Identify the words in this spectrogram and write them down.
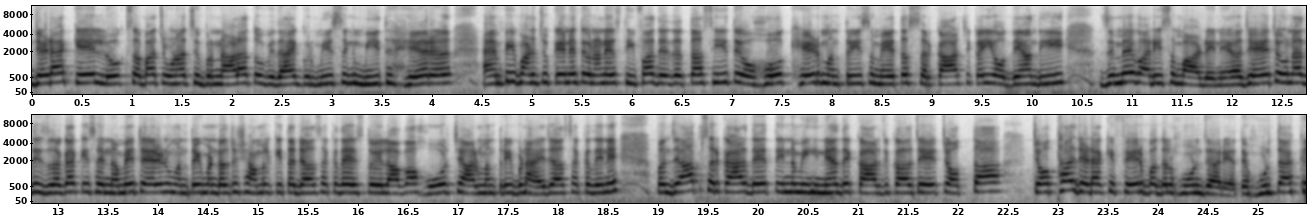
ਜਿਹੜਾ ਕਿ ਲੋਕ ਸਭਾ ਚੋਣਾਂ 'ਚ ਬਰਨਾਲਾ ਤੋਂ ਵਿਧਾਇਕ ਗੁਰਮੀਤ ਸਿੰਘ ਮੀਤ ਹੇਰ ਐਮਪੀ ਬਣ ਚੁੱਕੇ ਨੇ ਤੇ ਉਹਨਾਂ ਨੇ ਅਸਤੀਫਾ ਦੇ ਦਿੱਤਾ ਸੀ ਤੇ ਉਹ ਖੇਡ ਮੰਤਰੀ ਸਮੇਤ ਸਰਕਾਰ 'ਚ ਕਈ ਅਹੁਦਿਆਂ ਦੀ ਜ਼ਿੰਮੇਵਾਰੀ ਸੰਭਾਲ ਰਹੇ ਨੇ। ਅਜਿਹੇ 'ਚ ਉਹਨਾਂ ਦੀ ਜਗ੍ਹਾ ਕਿਸੇ ਨਵੇਂ ਚਿਹਰੇ ਨੂੰ ਮੰਤਰੀ ਮੰਡਲ 'ਚ ਸ਼ਾਮਲ ਕੀਤਾ ਜਾ ਸਕਦਾ ਹੈ। ਇਸ ਤੋਂ ਇਲਾਵਾ ਹੋਰ ਚਾਰ ਮੰਤਰੀ ਬਣਾਏ ਜਾ ਸਕਦੇ ਨੇ। ਪੰਜਾਬ ਸਰਕਾਰ ਦੇ 3 ਮਹੀਨਿਆਂ ਦੇ ਕਾਰਜਕਾਲ 'ਚ ਇਹ ਚੌਥਾ ਚੌਥਾ ਜਿਹੜਾ ਕਿ ਫੇਰ ਬਦਲ ਹੋਣ ਜਾ ਰਿਹਾ ਤੇ ਹੁਣ ਤੱਕ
